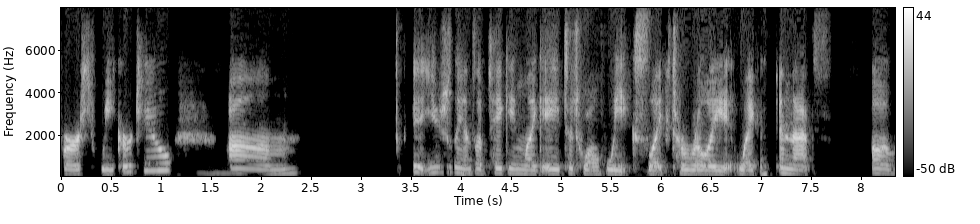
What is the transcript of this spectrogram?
first week or 2 mm-hmm. um it usually ends up taking like eight to 12 weeks like to really like and that's of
